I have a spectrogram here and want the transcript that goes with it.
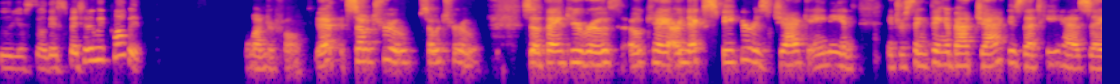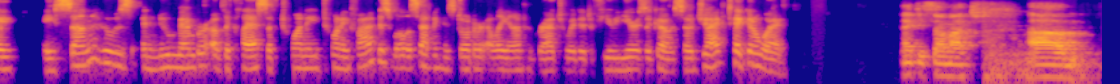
do your study, especially with COVID. Wonderful. Yeah, it's so true, so true. So thank you, Ruth. Okay, our next speaker is Jack Aney. And interesting thing about Jack is that he has a, a son who's a new member of the class of 2025, as well as having his daughter Eliane, who graduated a few years ago. So Jack, take it away. Thank you so much. Um,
